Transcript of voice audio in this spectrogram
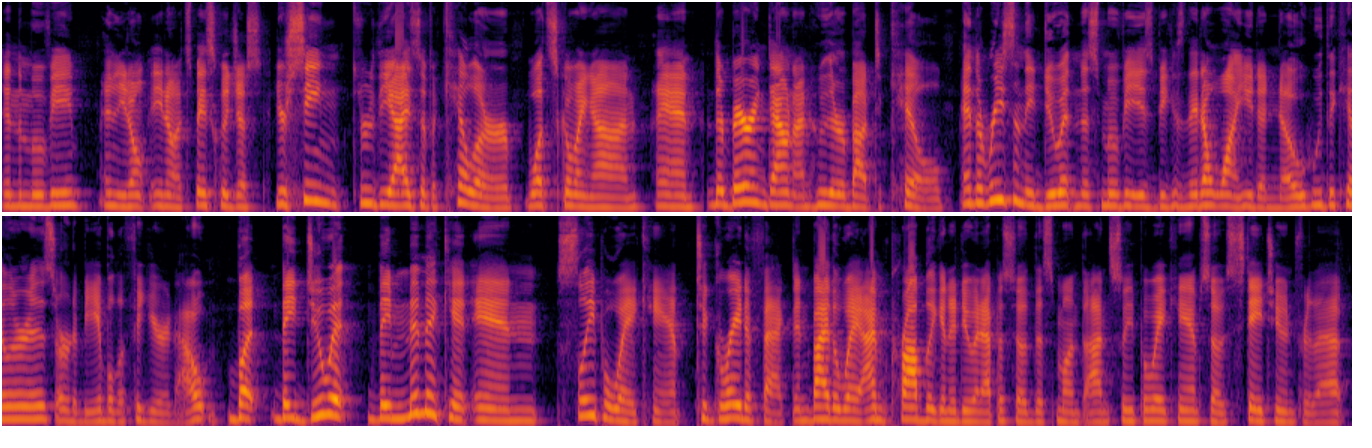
in the movie and you don't you know it's basically just you're seeing through the eyes of a killer what's going on and they're bearing down on who they're about to kill. And the reason they do it in this movie is because they don't want you to know who the killer is or to be able to figure it out. But they do it they mimic it in sleepaway camp to great effect. And by the way i'm probably going to do an episode this month on sleepaway camp so stay tuned for that.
